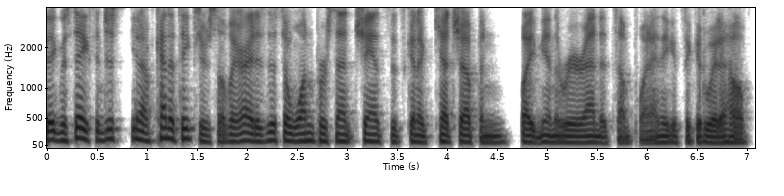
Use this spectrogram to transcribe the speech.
big mistakes and just you know kind of think to yourself like all right is this a 1% chance that's going to catch up and bite me in the rear end at some point? I think it's a good way to help.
